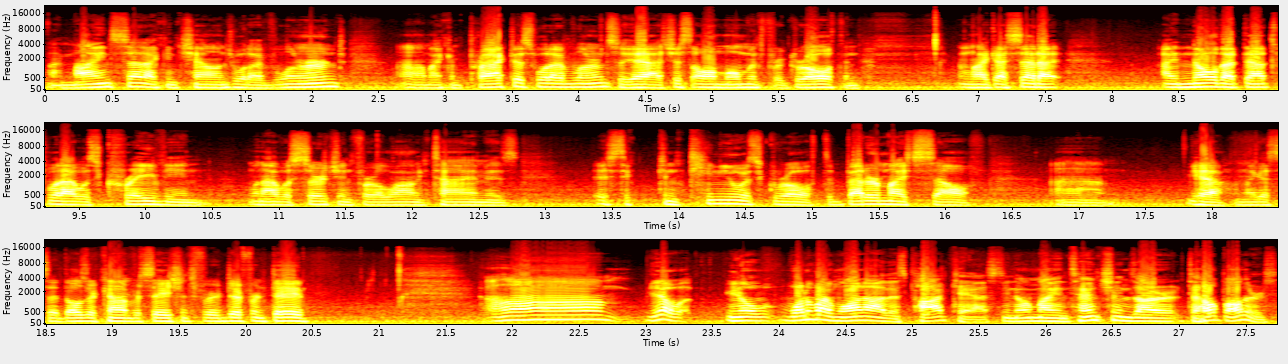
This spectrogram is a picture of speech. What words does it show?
my mindset. I can challenge what I've learned. Um, I can practice what I've learned. So yeah, it's just all moments for growth. And and like I said, I I know that that's what I was craving when I was searching for a long time. Is is to continuous growth, to better myself. Um, yeah, and like I said, those are conversations for a different day. Um, yeah, you know, what do I want out of this podcast? You know, my intentions are to help others.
